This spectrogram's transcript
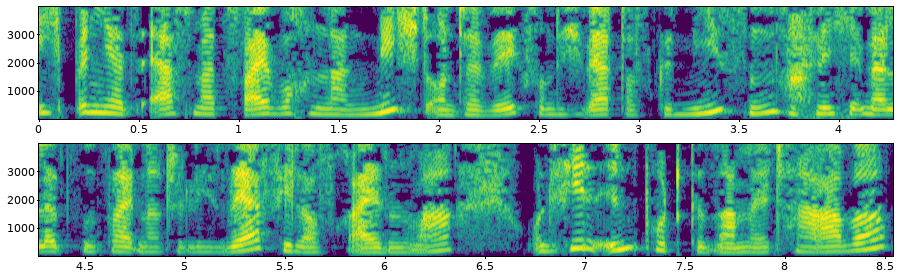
Ich bin jetzt erstmal zwei Wochen lang nicht unterwegs und ich werde das genießen, weil ich in der letzten Zeit natürlich sehr viel auf Reisen war und viel Input gesammelt habe.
